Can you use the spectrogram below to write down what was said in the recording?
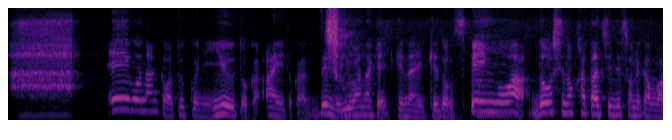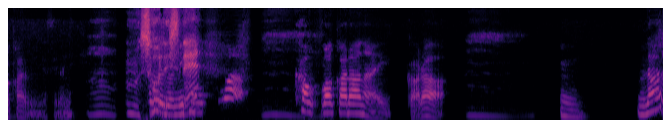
あ。英語なんかは特に「you」とか「I」とか全部言わなきゃいけないけどスペイン語は動詞の形でそれがわかるんですよね。ーうん。うん、そうですね。日本語はかわからないから、うん。うん、な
